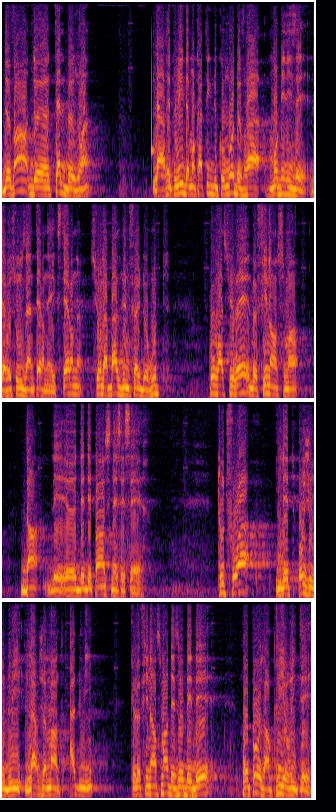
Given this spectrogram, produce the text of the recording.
Devant de tels besoins, la République démocratique du Congo devra mobiliser les ressources internes et externes sur la base d'une feuille de route pour assurer le financement euh, des dépenses nécessaires. Toutefois, il est aujourd'hui largement admis que le financement des ODD repose en priorité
